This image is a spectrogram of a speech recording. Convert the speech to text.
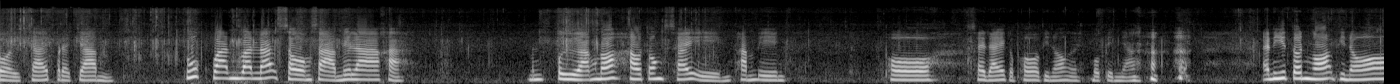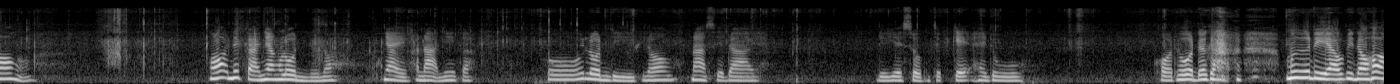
บ่อยใช้ประจำทุกวันวันละสองสามเวลาค่ะ มันเปลืองเนาะเราต้องใช้เองทำเอง พอใช้ได้กับพ่อพี่น้องเลยบ่เป็นยัง อันนี้ต้นเงาะพี่น้อง เงาะนี่กะยังหล่นอยู่เนาะใหญ่ขนาดนี้กะโอ้ยหล่นดีพี่น้องน่าเสียดาย เดี๋ยวยายสมจะแกะให้ดู ขอโทษด้วยค่ะมือเดียวพี่น้อง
